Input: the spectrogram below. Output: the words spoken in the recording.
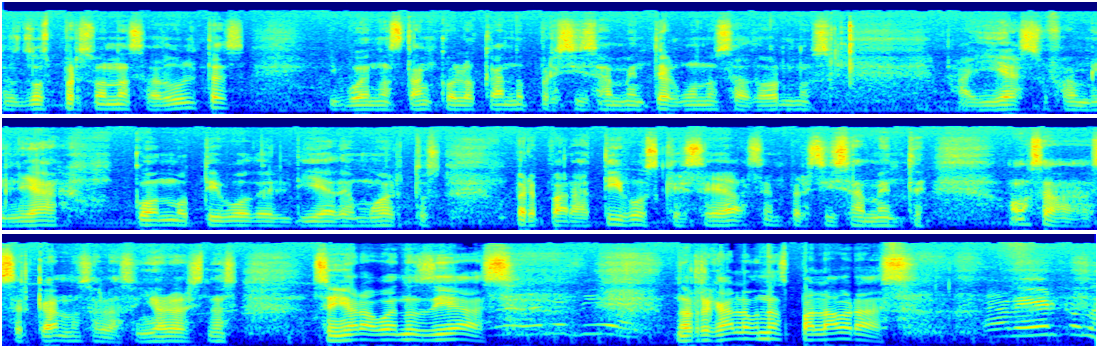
las dos personas adultas y bueno, están colocando precisamente algunos adornos ahí a su familiar con motivo del Día de Muertos, preparativos que se hacen precisamente. Vamos a acercarnos a la señora. Señora, buenos días. buenos días. Nos regala unas palabras. A ver, ¿cómo?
